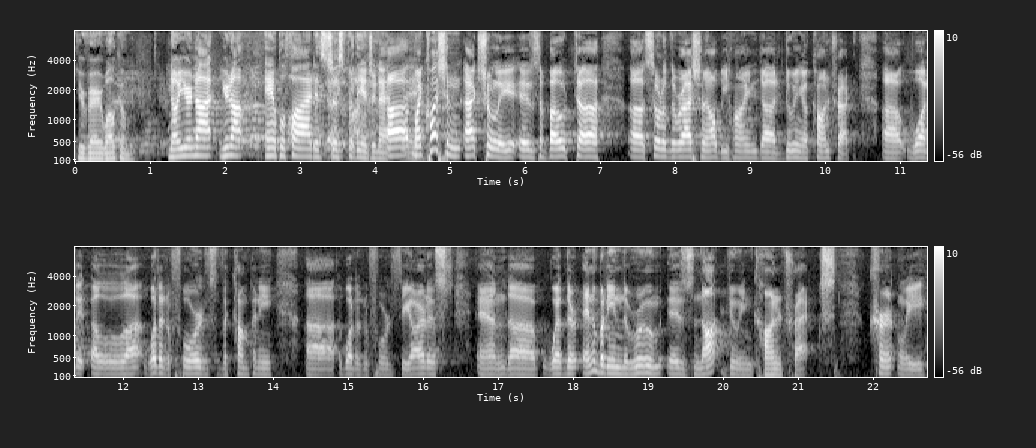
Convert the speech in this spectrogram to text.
You're very welcome. No, you're not. You're not amplified. It's just for the internet. Uh, Yeah, My question actually is about uh, sort of the rationale behind uh, doing a contract, uh, what, it allo- what it affords the company, uh, what it affords the artist, and uh, whether anybody in the room is not doing contracts currently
